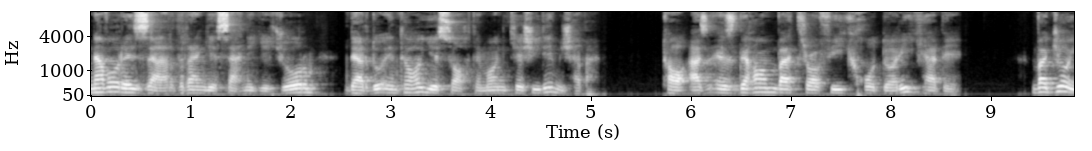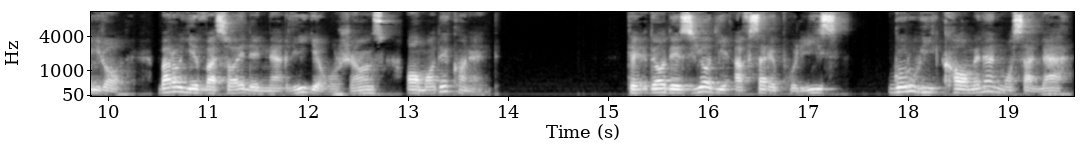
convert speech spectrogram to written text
نوار زرد رنگ صحنه جرم در دو انتهای ساختمان کشیده می شود تا از ازدهام و ترافیک خودداری کرده و جایی را برای وسایل نقلیه اورژانس آماده کنند. تعداد زیادی افسر پلیس گروهی کاملا مسلح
